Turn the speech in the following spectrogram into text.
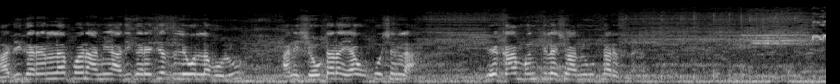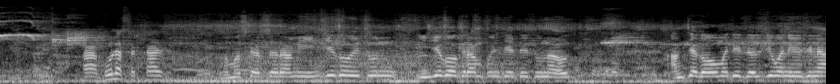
अधिकाऱ्यांना पण आम्ही अधिकाऱ्याच्याच लेवलला बोलू आणि शेवटाला ह्या उपोषणला हे काम बंद केल्याशिवाय आम्ही उठणारच नाही. हां बोला सर काय? नमस्कार सर आम्ही इंजेगाव येथून इंजेगाव ग्रामपंचायतीतून आहोत. आमच्या गावामध्ये जलजीवन योजना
